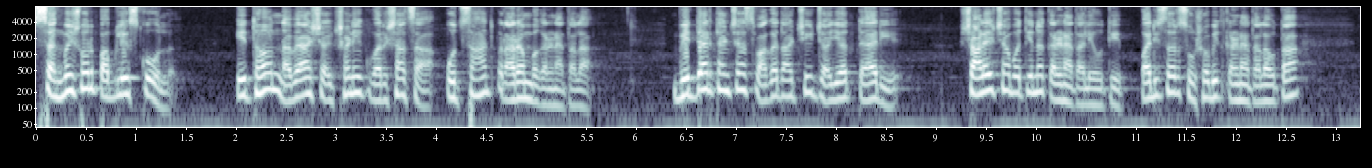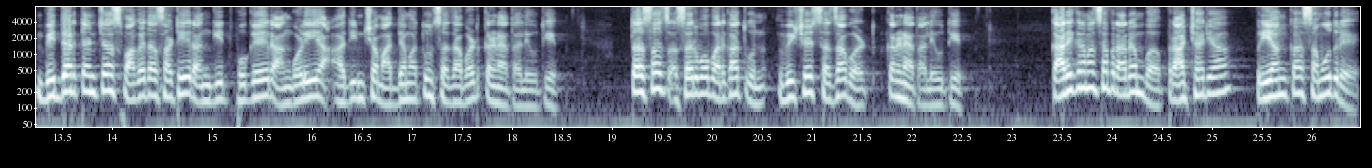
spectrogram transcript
संगमेश्वर पब्लिक स्कूल इथं नव्या शैक्षणिक वर्षाचा उत्साहात प्रारंभ करण्यात आला. विद्यार्थ्यांच्या स्वागताची जय्यत तयारी शाळेच्या वतीनं करण्यात आली होती. परिसर सुशोभित करण्यात आला होता. विद्यार्थ्यांच्या स्वागतासाठी रंगीत फुगे रांगोळी आदींच्या माध्यमातून सजावट करण्यात आली होती. तसंच सर्व वर्गातून विशेष सजावट करण्यात आली होती. कार्यक्रमाचा प्रारंभ प्राचार्या प्रियंका समुद्रे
